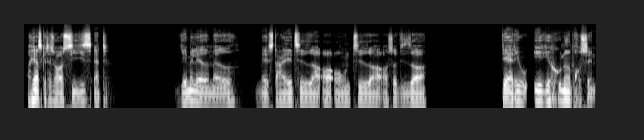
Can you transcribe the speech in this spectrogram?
Og her skal det så også siges, at hjemmelavet mad med stegetider og ovntider og så videre, det er det jo ikke 100%.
